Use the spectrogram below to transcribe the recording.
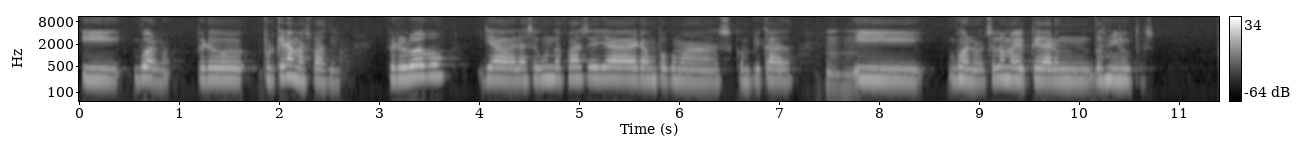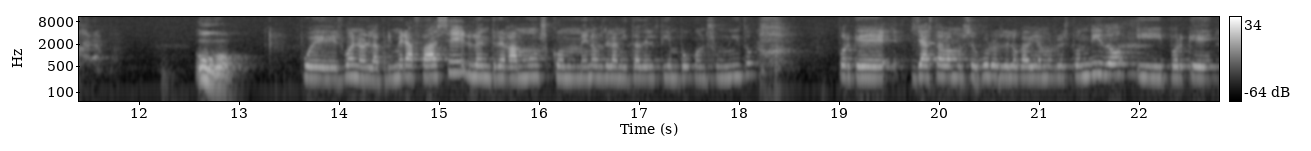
Y bueno, pero porque era más fácil. Pero luego ya la segunda fase ya era un poco más complicada. Y bueno, solo me quedaron dos minutos. Hugo, Pues bueno, en la primera fase lo entregamos con menos de la mitad del tiempo consumido, porque ya estábamos seguros de lo que habíamos respondido y porque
